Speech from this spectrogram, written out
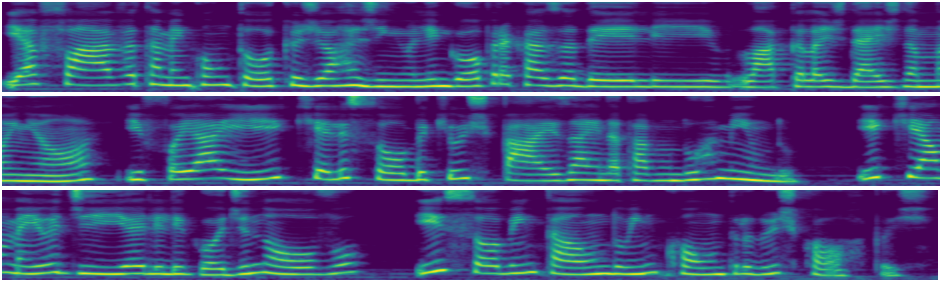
E a Flávia também contou que o Jorginho ligou para casa dele lá pelas 10 da manhã e foi aí que ele soube que os pais ainda estavam dormindo. E que ao meio-dia ele ligou de novo e soube então do encontro dos corpos.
